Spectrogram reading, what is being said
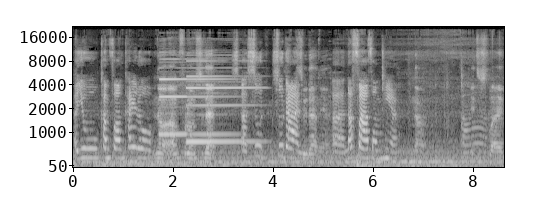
Uh, you come from Cairo, No, I'm from Sudan. uh, Sud- Sudan, Sudan, yeah. uh, not far from here. No, Uh, it's like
